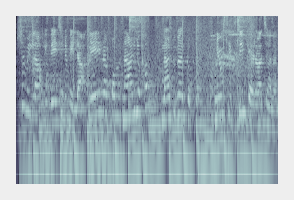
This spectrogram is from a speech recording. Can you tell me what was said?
പക്ഷമില്ല വിവേചനമില്ല. നേരിനൊപ്പം നാടിനൊപ്പം നാട്ടുകാർക്കൊപ്പം. News sixteen Kerala channel.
